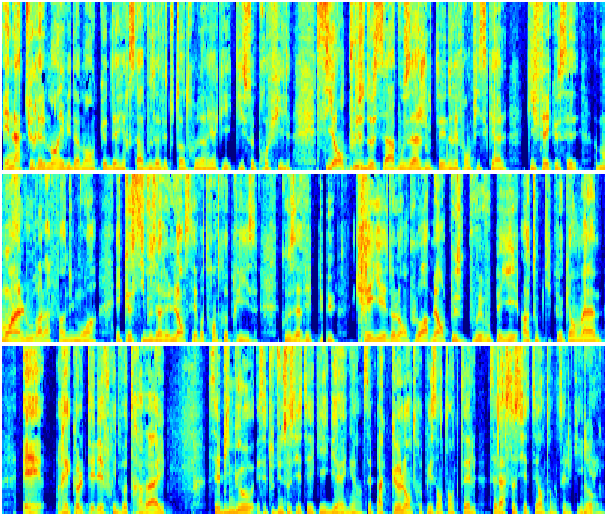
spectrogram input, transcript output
Et naturellement, évidemment, que derrière ça, vous avez tout un entrepreneuriat qui, qui se profile. Si en plus de ça, vous ajoutez une réforme fiscale qui fait que c'est moins lourd à la fin du mois, et que si vous avez lancé votre entreprise, que vous avez pu créer de l'emploi, mais en plus vous pouvez vous payer un tout petit peu quand même et récolter les fruits de votre travail, c'est bingo et c'est toute une société qui y gagne. Hein. C'est pas que l'entreprise en tant que telle, c'est la société en tant que telle qui y Donc, gagne.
